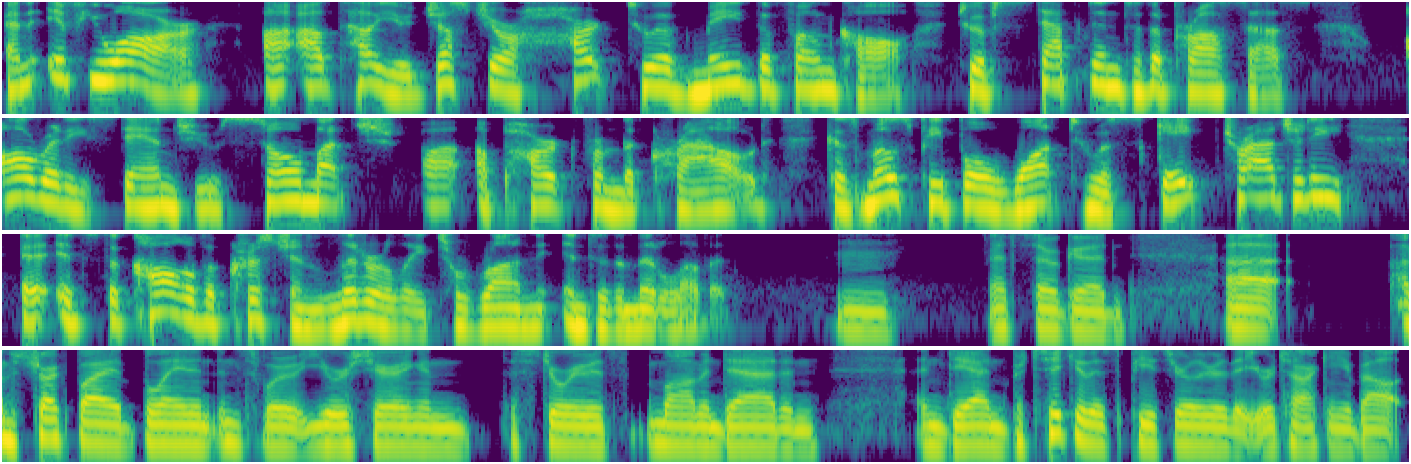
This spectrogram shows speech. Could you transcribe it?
And if you are, I'll tell you, just your heart to have made the phone call, to have stepped into the process, already stands you so much uh, apart from the crowd because most people want to escape tragedy. It's the call of a Christian literally to run into the middle of it. Mm, that's so good. Uh, I'm struck by Blaine and what you were sharing in the story with mom and dad and and Dan, particularly this piece earlier that you were talking about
